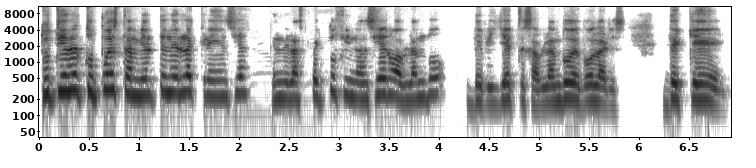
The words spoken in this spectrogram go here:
Tú, tienes, tú puedes también tener la creencia en el aspecto financiero, hablando de billetes, hablando de dólares, de que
